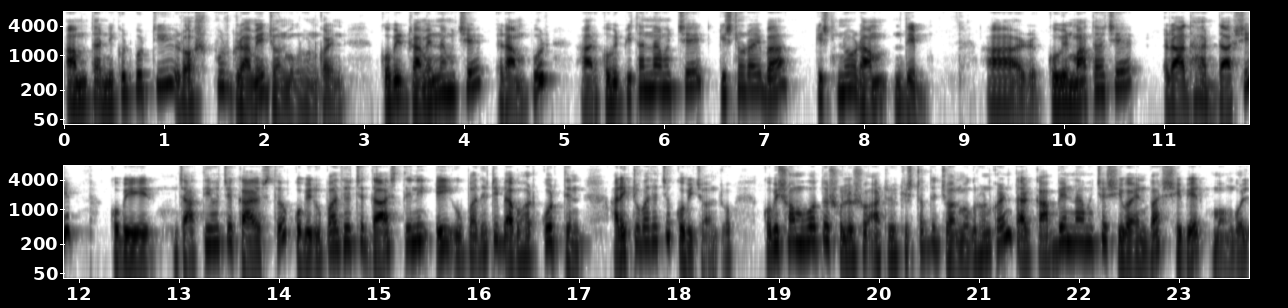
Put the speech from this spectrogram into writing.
আমতার নিকটবর্তী রসপুর গ্রামে জন্মগ্রহণ করেন। কবির গ্রামের নাম হচ্ছে রামপুর আর কবির পিতার নাম হচ্ছে কৃষ্ণ রায় বা কৃষ্ণ রাম দেব। আর কবির মাতা হচ্ছে রাধার দাসী। কবির জাতি হচ্ছে কায়স্থ। কবির উপাধি হচ্ছে দাস। তিনি এই উপাধিটি ব্যবহার করতেন। আরেকটি উপাধি হচ্ছে কবিচন্দ্র। কবি সম্ভবত ষোলোশো আঠেরো খ্রিস্টাব্দে জন্মগ্রহণ করেন। তার কাব্যের নাম হচ্ছে শিবায়ন বা শিবের মঙ্গল।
